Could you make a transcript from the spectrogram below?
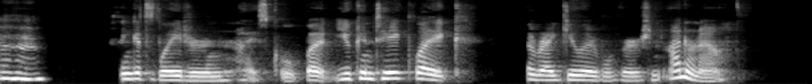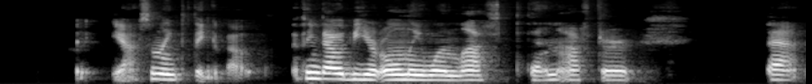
Mhm. I think it's later in high school, but you can take like the regular version. I don't know. But yeah, something to think about. I think that would be your only one left then after that.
